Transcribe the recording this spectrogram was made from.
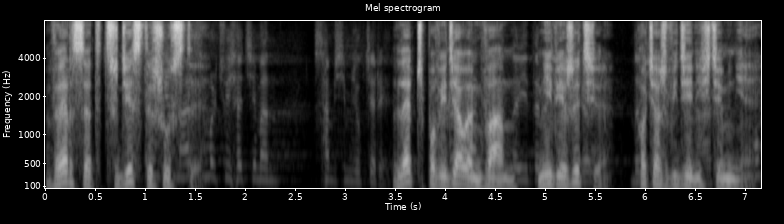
Werset 36. Lecz powiedziałem wam, nie wierzycie, chociaż widzieliście mnie.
